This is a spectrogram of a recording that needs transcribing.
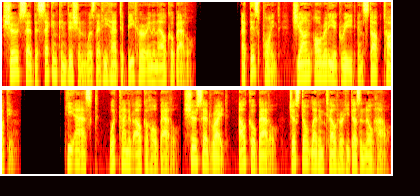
Shi said the second condition was that he had to beat her in an alco battle. At this point, Jiang already agreed and stopped talking. He asked, what kind of alcohol battle? Shi said right, alco battle, just don't let him tell her he doesn't know how.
